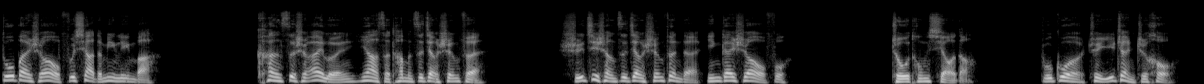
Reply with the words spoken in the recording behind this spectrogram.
多半是奥夫下的命令吧？看似是艾伦、亚瑟他们自降身份，实际上自降身份的应该是奥夫。周通笑道：“不过这一战之后，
